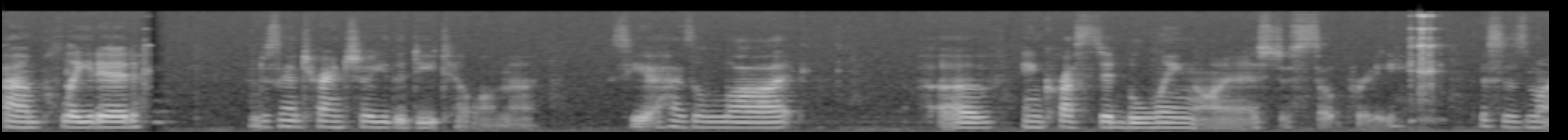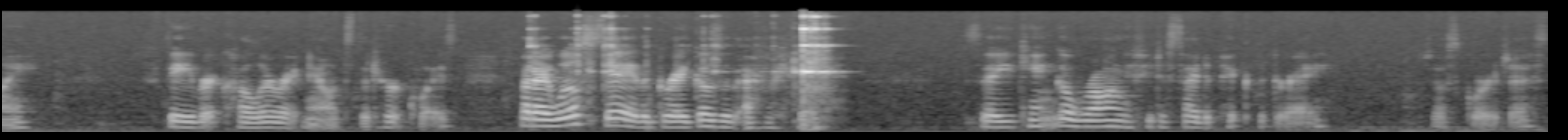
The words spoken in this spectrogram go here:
um, plated. I'm just going to try and show you the detail on that. See, it has a lot of encrusted bling on it. It's just so pretty. This is my favorite color right now. It's the turquoise. But I will say the gray goes with everything. So you can't go wrong if you decide to pick the gray. Just gorgeous.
